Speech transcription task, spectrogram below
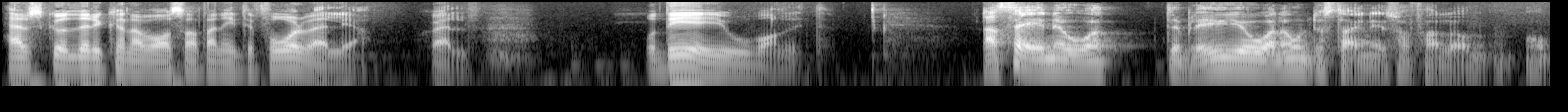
här skulle det kunna vara så att han inte får välja själv. Och det är ju ovanligt. Jag säger nog att det blir Johan Unterstein i så fall om, om,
